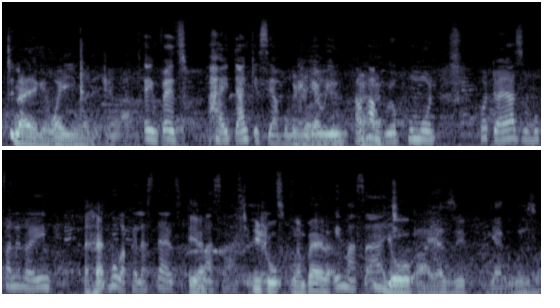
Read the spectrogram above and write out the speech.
Futhi naye ke wayeyinxele njengami. Ey mfethu, hayi danki siyabonga Usho ke kanje? wini. Awuhambe Ehhe. uyophumula. Kodwa yazi ubufanelwa yini? Ehhe. Buka phela styles Yeah. imassage. Isho mfethu. ngempela. Imassage. Yo ayazi ngiyakuzwa.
